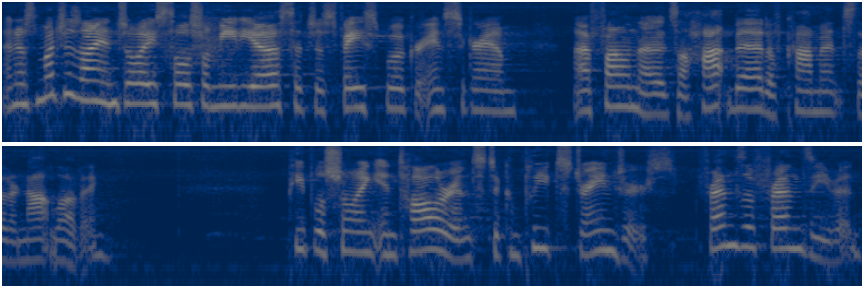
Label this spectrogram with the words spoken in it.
And as much as I enjoy social media, such as Facebook or Instagram, I've found that it's a hotbed of comments that are not loving. People showing intolerance to complete strangers, friends of friends, even.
